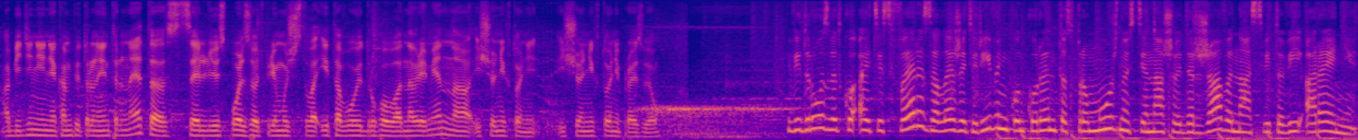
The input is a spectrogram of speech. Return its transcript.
объединение компьютерного и интернета с целью использовать преимущества и того, и другого одновременно еще никто не, еще никто не произвел. Від розвитку it сфери залежить рівень конкурентоспроможності нашої держави на світовій арені.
